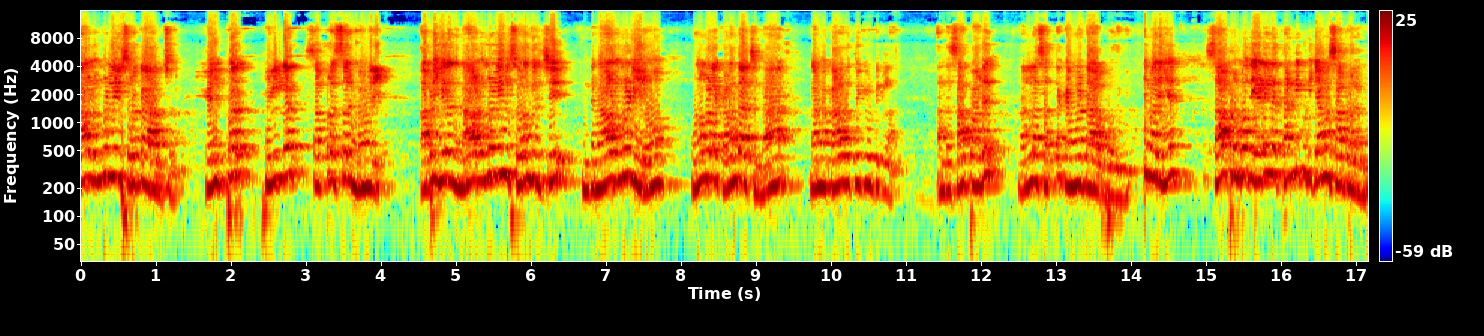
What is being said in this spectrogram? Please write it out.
நாலு உமிழ்நீர் சுரக்க ஆரம்பிச்சிடும். ஹெல்பர் ஹில்லர் சப்ரஸர் மெமரி அப்படிங்கிற அந்த நாலு உமிழ்நீர் சுரந்துருச்சு. இந்த நாலு உமிழ்நீரும் உணவுல கலந்தாச்சுன்னா நம்ம காலத்தை தூக்கி விட்டுக்கலாம். அந்த சாப்பாடு நல்ல சத்த கன்வெர்ட் ஆக போகுதுங்க. அதே சாப்பிடும்போது இடையில தண்ணி குடிக்காம சாப்பிடலாம்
